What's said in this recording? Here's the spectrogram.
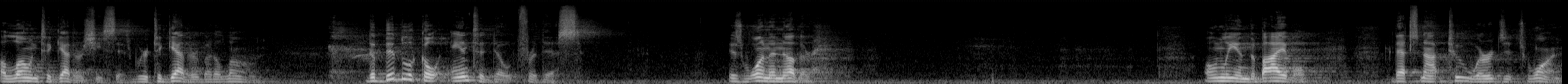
Alone together, she says. We're together but alone. The biblical antidote for this is one another. Only in the Bible, that's not two words, it's one.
